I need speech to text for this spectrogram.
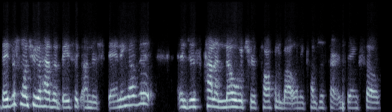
They just want you to have a basic understanding of it and just kind of know what you're talking about when it comes to certain things. So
